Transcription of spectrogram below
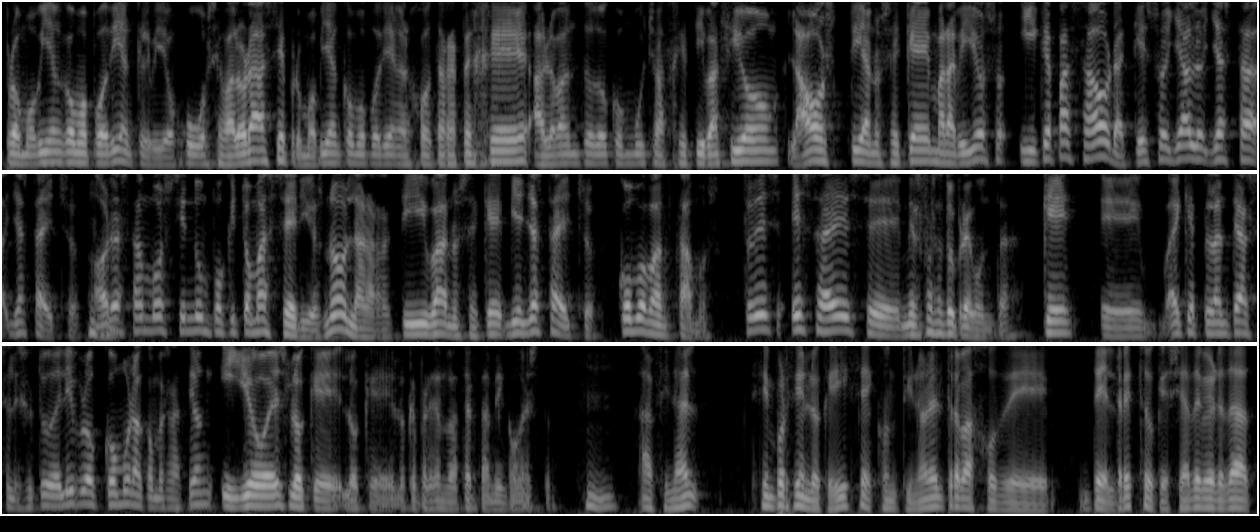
promovían como podían que el videojuego se valorase, promovían como podían el JRPG, hablaban todo con mucha adjetivación, la hostia, no sé qué, maravilloso. ¿Y qué pasa ahora? Que eso ya, lo, ya, está, ya está hecho. Ahora estamos siendo un poquito más serios, ¿no? La narrativa, no sé qué. Bien, ya está hecho. ¿Cómo avanzamos? Entonces, esa es eh, mi respuesta a tu pregunta. Que eh, hay que plantearse el escritura del libro como una conversación y yo es lo que, lo que, lo que pretendo hacer también con esto. Hmm. Al final, 100% lo que dice es continuar el trabajo de, del resto, que sea de verdad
